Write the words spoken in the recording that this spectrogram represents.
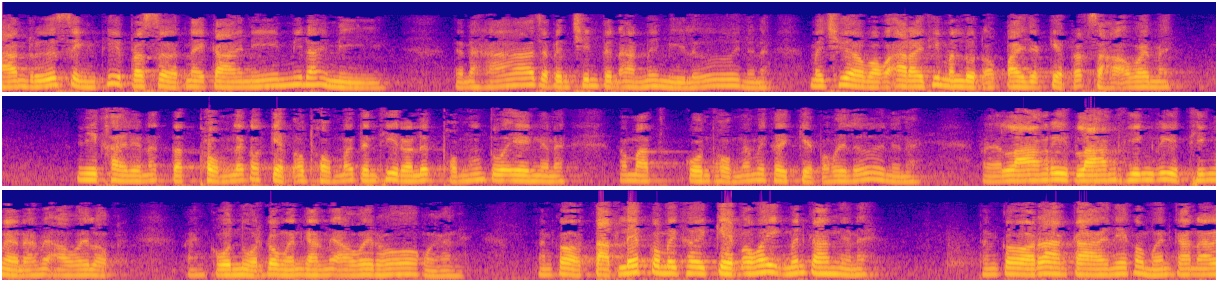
ารหรือสิ่งที่ประเสริฐในกายนี้ไม่ได้มี เนี่ยนะฮะจะเป็นชิ้นเป็นอันไม่มีเลยเนี่ยนะไม่เชื่อบอกว่าอะไรที่มันหลุดออกไปจะเก็บรักษาเอาไว้ไหมไม่มีใครเลยนะตัดผมแล้วก็เก็บเอาผมไว้เป็นที่ระลึกผมของตัวเองเนี่ยนะเอามาโกนผมนะไม่เคยเก็บเอาไว้เลยเนี่ยนะล้างรีบล้างทิ้งรีบทิ้งเลยนะไม่เอาไว้หรอกโกนหนวดก็เหมือนกันไม่เอาไว้รอกเหมือนกันท่านก็ตัดเล็บก็ไม่เคยเก็บเอาไว้อีกเหมือนกันเนี่ยนะท่านก็ร่างกายเนี่ยก็เหมือนกันอะไร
